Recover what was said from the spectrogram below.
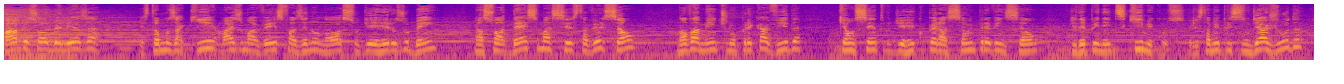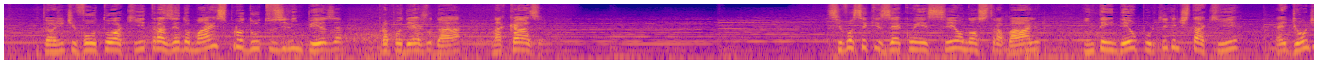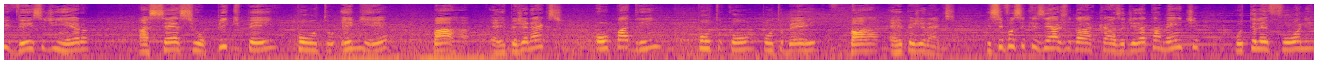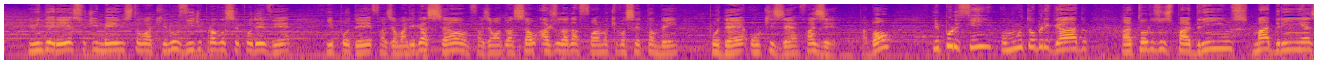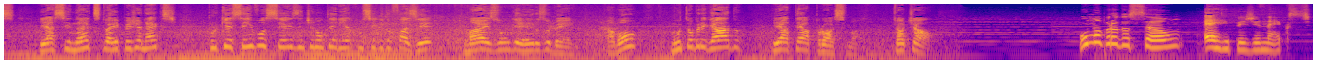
Fala pessoal, beleza? Estamos aqui mais uma vez fazendo o nosso Guerreiros do Bem na sua 16 versão, novamente no Precavida, que é um centro de recuperação e prevenção de dependentes químicos. Eles também precisam de ajuda, então a gente voltou aqui trazendo mais produtos de limpeza para poder ajudar na casa. Se você quiser conhecer o nosso trabalho, entender o porquê que a gente está aqui, né, de onde veio esse dinheiro, acesse o picpay.me barra rpgnext ou padrim.com.br barra rpgnext. E se você quiser ajudar a casa diretamente, o telefone e o endereço de e-mail estão aqui no vídeo para você poder ver e poder fazer uma ligação, fazer uma doação, ajudar da forma que você também puder ou quiser fazer, tá bom? E por fim, um muito obrigado a todos os padrinhos, madrinhas e assinantes do RPG Next, porque sem vocês a gente não teria conseguido fazer mais um Guerreiros do Bem, tá bom? Muito obrigado e até a próxima. Tchau, tchau. Uma produção RPG Next.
